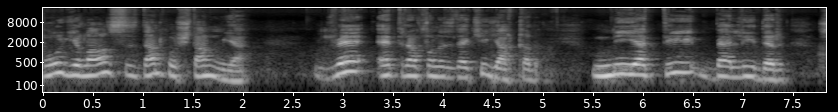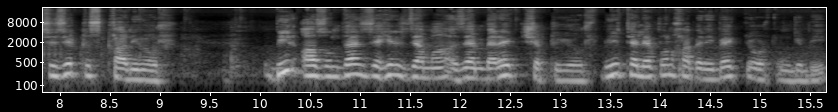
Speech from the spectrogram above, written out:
bu yılan sizden hoşlanmıyor. Ve etrafınızdaki yakın. Niyeti bellidir. Sizi kıskanıyor. Bir ağzından zehir zema, zemberek çıkıyor. Bir telefon haberi bekliyorsun gibi.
